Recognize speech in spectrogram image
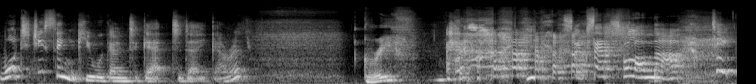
What did you think you were going to get today, Gareth? Grief, Successful on that. Tick.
